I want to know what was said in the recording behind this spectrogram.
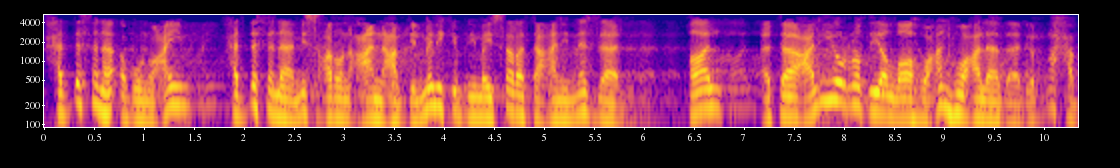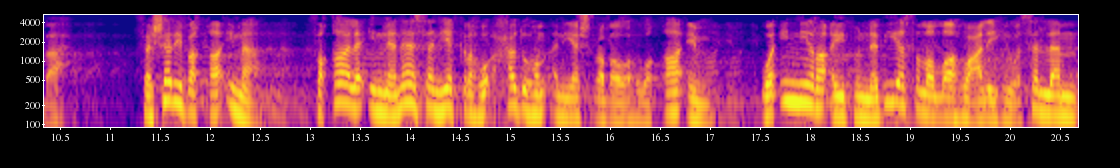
حدثنا أبو نعيم حدثنا مسعر عن عبد الملك بن ميسرة عن النزال قال أتى علي رضي الله عنه على باب الرحبة فشرب قائما فقال إن ناسا يكره أحدهم أن يشرب وهو قائم وإني رأيت النبي صلى الله عليه وسلم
